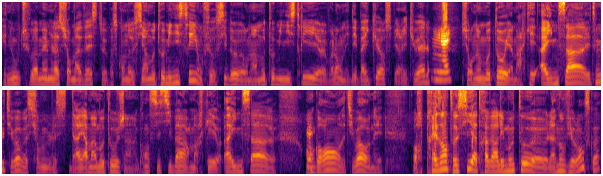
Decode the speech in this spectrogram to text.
Et nous, tu vois, même là sur ma veste, parce qu'on a aussi un moto-ministry, on fait aussi de, on a un moto-ministry, voilà, on est des bikers spirituels. Sur nos motos, il y a marqué Aïmsa et tout, tu vois. Moi, sur derrière ma moto, j'ai un grand sissi bar marqué Aïmsa en grand, tu vois. On est, on représente aussi à travers les motos la non-violence, quoi.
